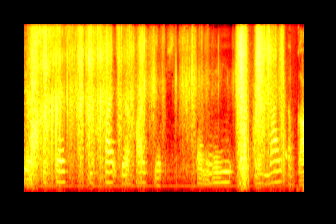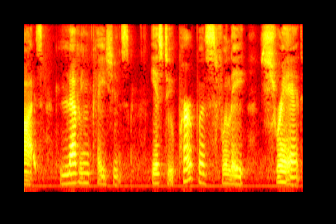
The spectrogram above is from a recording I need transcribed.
their success despite their hardships, and in, in light of God's loving patience, is to purposefully shred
